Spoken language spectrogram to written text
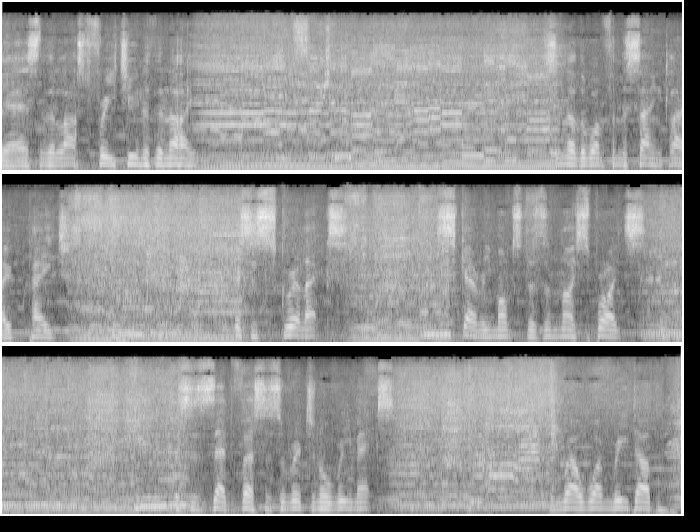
The last free tune of the night. It's another one from the SoundCloud page. This is Skrillex, Scary Monsters and Nice Sprites. This is Zed versus Original Remix. Rel1 Redub.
